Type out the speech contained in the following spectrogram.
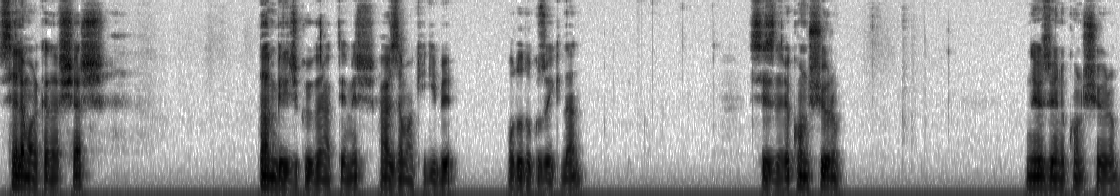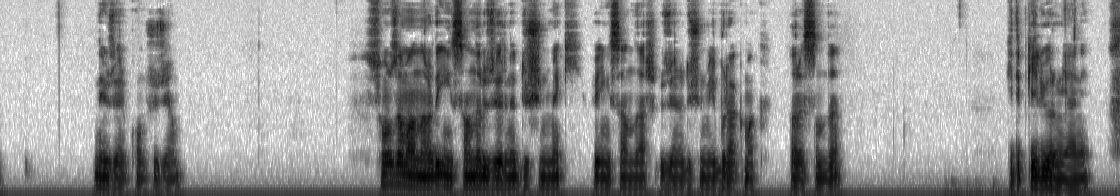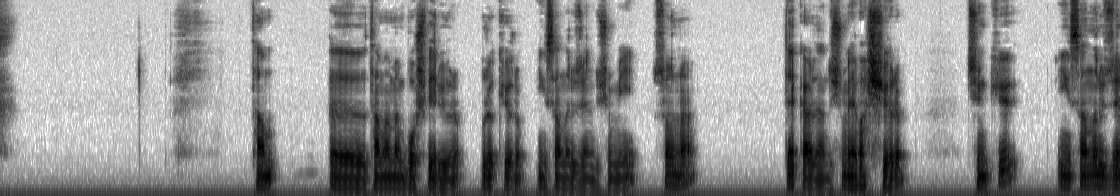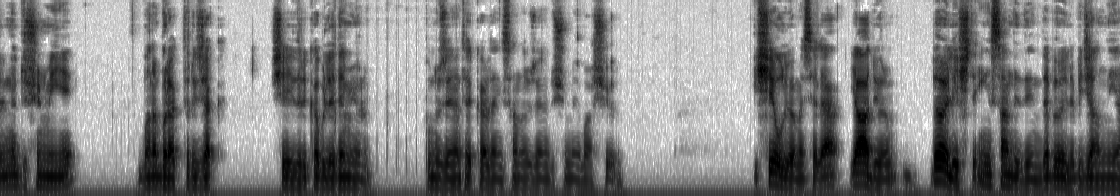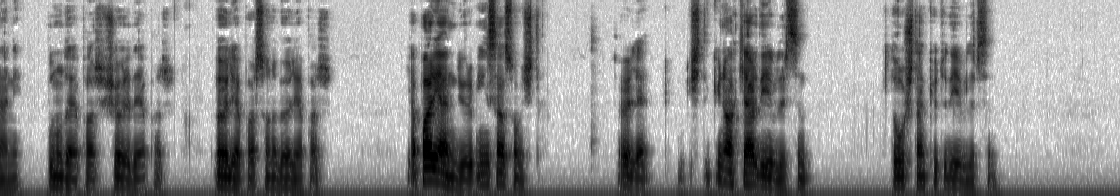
Selam arkadaşlar. Ben Biricik Uygar Akdemir. Her zamanki gibi Oda 9'a 2'den sizlere konuşuyorum. Ne üzerine konuşuyorum? Ne üzerine konuşacağım? Son zamanlarda insanlar üzerine düşünmek ve insanlar üzerine düşünmeyi bırakmak arasında gidip geliyorum yani. Tam e, tamamen boş veriyorum, bırakıyorum insanlar üzerine düşünmeyi. Sonra tekrardan düşünmeye başlıyorum. Çünkü insanlar üzerine düşünmeyi bana bıraktıracak şeyleri kabul edemiyorum. Bunun üzerine tekrardan insanlar üzerine düşünmeye başlıyorum. Bir şey oluyor mesela. Ya diyorum böyle işte insan dediğinde böyle bir canlı yani. Bunu da yapar, şöyle de yapar. Öyle yapar, sonra böyle yapar. Yapar yani diyorum. İnsan sonuçta. Öyle işte günahkar diyebilirsin. Doğuştan kötü diyebilirsin.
